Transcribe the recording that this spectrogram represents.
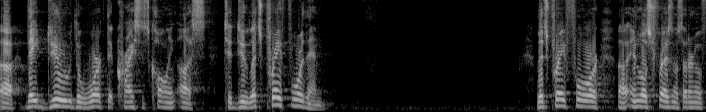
uh, they do the work that Christ is calling us to do. Let's pray for them. Let's pray for, uh, in Los Fresnos, I don't know if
